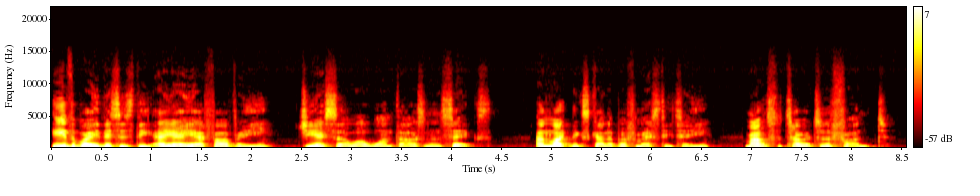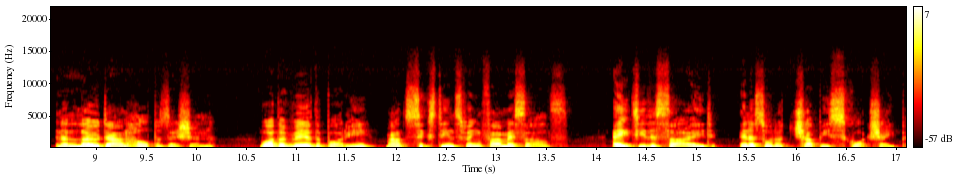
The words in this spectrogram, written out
Either way, this is the AAFRV GSOR 1006, and like the Excalibur from STT, mounts the turret to the front in a low down hull position, while the rear of the body mounts 16 Swingfire missiles, 8 either side in a sort of chubby squat shape.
